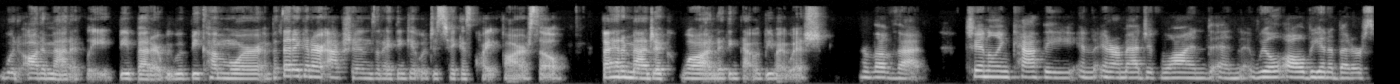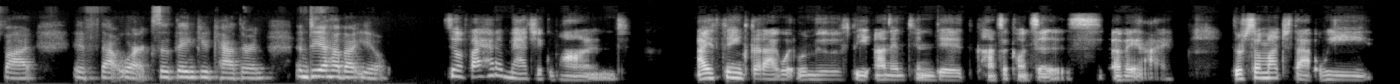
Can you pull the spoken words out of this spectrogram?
would automatically be better. We would become more empathetic in our actions. And I think it would just take us quite far. So if I had a magic wand, I think that would be my wish. I love that. Channeling Cathy in, in our magic wand, and we'll all be in a better spot if that works. So thank you, Catherine. And Diya, how about you? So if I had a magic wand, I think that I would remove the unintended consequences of AI. There's so much that we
